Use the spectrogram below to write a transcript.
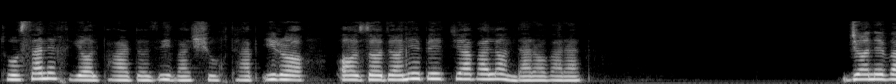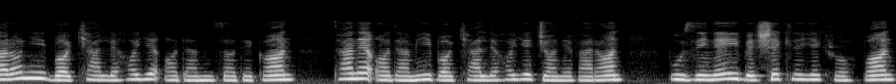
توسن خیال پردازی و شوخ طبعی را آزادانه به جولان درآورد. جانورانی با کله های آدمی زادگان تن آدمی با کله های جانوران بوزینهی به شکل یک رهبان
